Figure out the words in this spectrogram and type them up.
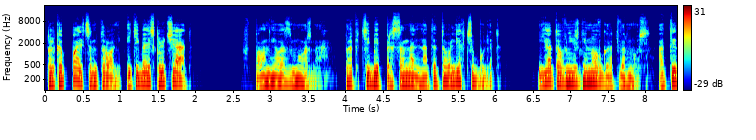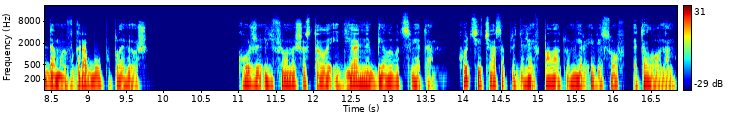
Только пальцем тронь, и тебя исключат». «Вполне возможно. Только тебе персонально от этого легче будет. Я-то в Нижний Новгород вернусь, а ты домой в гробу поплывешь». Кожа эльфеныша стала идеально белого цвета. Хоть сейчас определяй в палату мер и весов эталоном.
